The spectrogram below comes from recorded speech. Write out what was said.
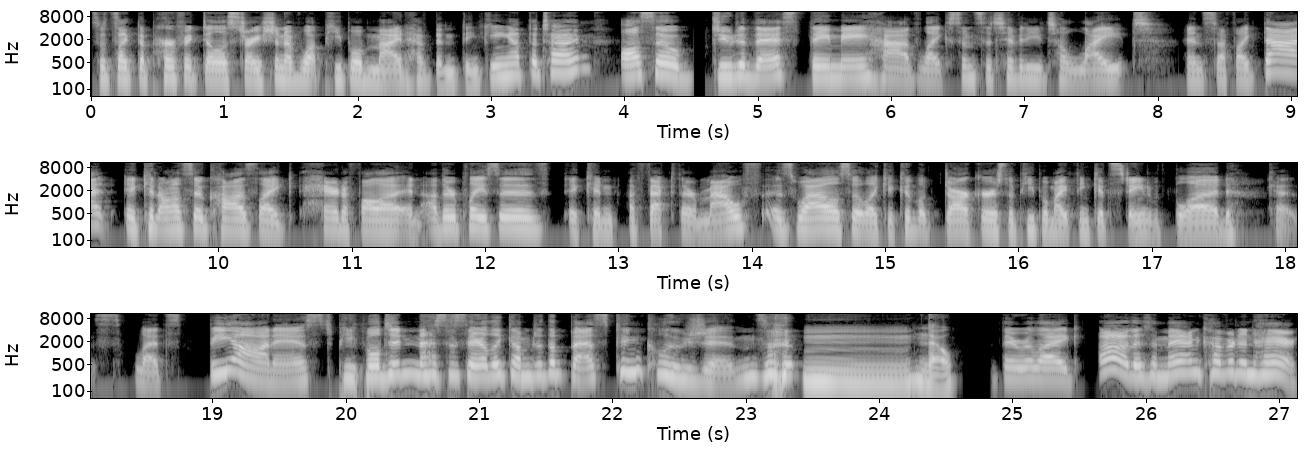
so it's like the perfect illustration of what people might have been thinking at the time also due to this they may have like sensitivity to light and stuff like that. It can also cause like hair to fall out in other places. It can affect their mouth as well. So, like, it could look darker. So, people might think it's stained with blood. Because let's be honest, people didn't necessarily come to the best conclusions. mm, no. they were like, "Oh, there's a man covered in hair.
